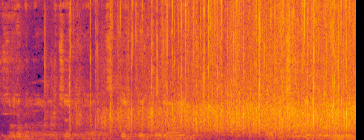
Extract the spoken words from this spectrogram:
Շնորհակալ եմ առանց Կերտ Կերկորյանի պատասխան երկրորդ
